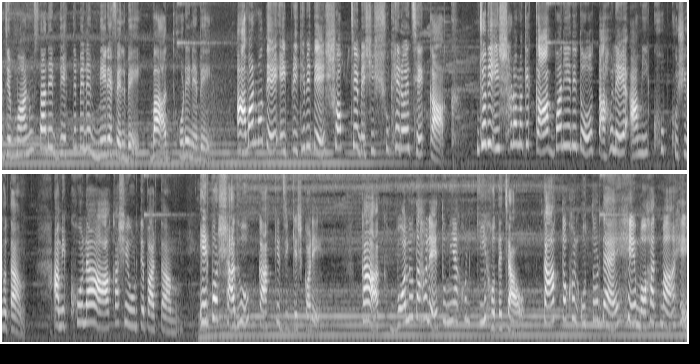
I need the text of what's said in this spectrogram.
যে মানুষ তাদের দেখতে পেলে মেরে ফেলবে বা ধরে নেবে। আমার মতে এই পৃথিবীতে সবচেয়ে বেশি সুখে রয়েছে কাক। যদি ঈশ্বর আমাকে কাক বানিয়ে দিত, তাহলে আমি খুব খুশি হতাম। আমি খোলা আকাশে উড়তে পারতাম। এরপর সাধু কাককে জিজ্ঞেস করে, কাক, বলো তাহলে তুমি এখন কি হতে চাও? কাক তখন উত্তর দেয়, হে মহাত্মা, হে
